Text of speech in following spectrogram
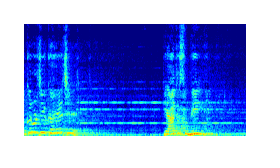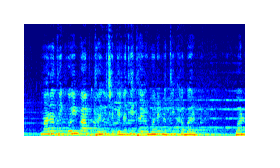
અકરુરજી કહે છે કે આજ સુધી મારાથી કોઈ પાપ થયું છે કે નથી થયું, મને નથી ખબર. પણ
